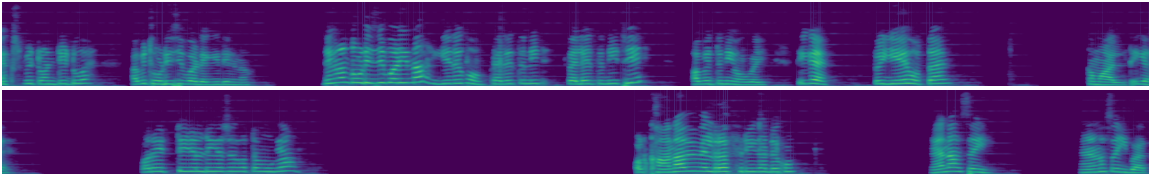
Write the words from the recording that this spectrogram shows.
एक्स पी ट्वेंटी टू है। अभी थोड़ी सी बढ़ेगी, देखना। देखना थोड़ी सी बढ़ी ना, ये देखो, पहले इतनी पहले इतनी थी, अब इतनी हो गई, ठीक है? तो ये होता है कमाल, ठीक है? और इतनी जल्दी कैसे ख़त्म हो गया? और खाना भी मिल रहा है फ्री का, देखो। है ना, सही? है ना, सही बात।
